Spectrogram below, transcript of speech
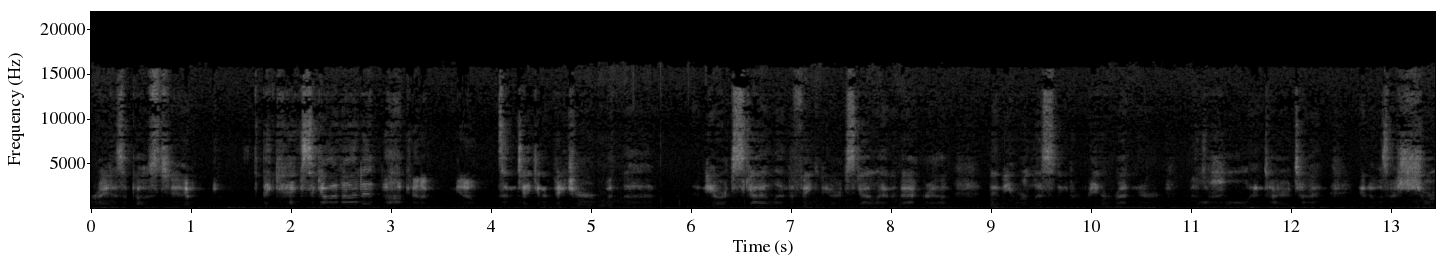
right, as opposed to the big hexagon on it. Oh, kind of, you know, And taking a picture with the New York skyline, the fake New York skyline in the background, then you were listening to Rita Rudner the whole entire time, and it was a short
